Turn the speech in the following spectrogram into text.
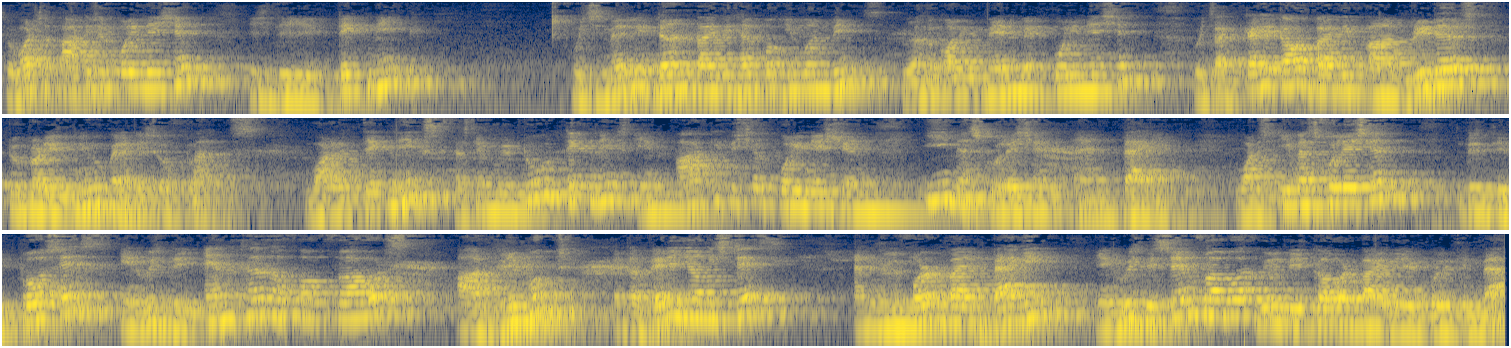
So what is artificial pollination? Is the technique which is mainly done by the help of human beings. We also call it man-made pollination, which are carried out by the plant breeders to produce new varieties of plants. What are the techniques? There are simply two techniques in artificial pollination, emasculation and bagging. What is emasculation? It is the process in which the anther of flowers are removed at a very young stage and it will be followed by bagging in which the same flower will be covered by the polythene bag.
